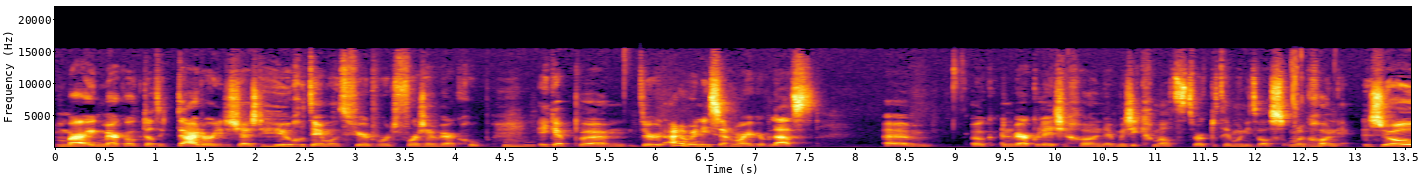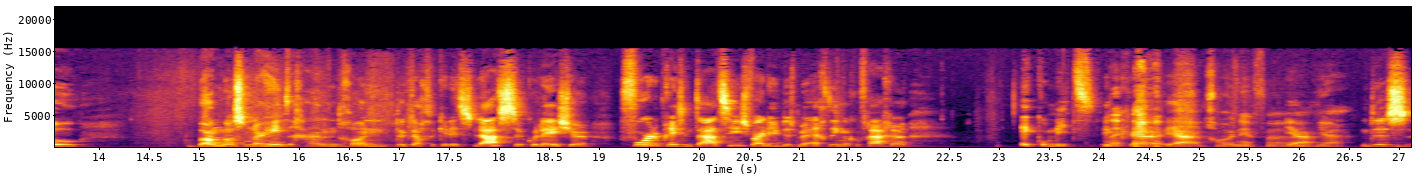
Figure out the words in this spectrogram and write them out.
maar ik merk ook dat ik daardoor dus juist heel gedemotiveerd word voor zijn werkgroep. Hmm. Ik heb, ehm er, eigenlijk niet zeggen, maar ik heb laatst ehm, ook een werkcollege gewoon heb ik muziek gemeld. Terwijl ik dat helemaal niet was. Omdat ik Oh. gewoon zo bang was om daarheen te gaan. Gewoon dat ik dacht, oké, dit is het laatste college voor de presentaties. Waar die dus me echt dingen kan vragen. Ik kom niet. Nee. Ik, eh, ja. Gewoon even, Ja. ja. Dus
